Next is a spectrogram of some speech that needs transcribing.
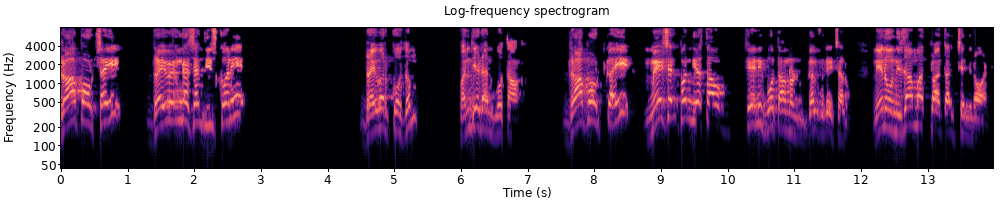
డ్రాప్ అవుట్స్ అయి డ్రైవింగ్ లైసెన్స్ తీసుకొని డ్రైవర్ కోసం పని చేయడానికి పోతా ఉన్నారు. డ్రాప్ అవుట్ అయి మేషన్ పని చేస్తా చేయడానికి పోతా ఉన్నాడు గల్ఫ్ దేశాలు. నేను నిజామాబాద్ ప్రాంతానికి చెందినవాడిని.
